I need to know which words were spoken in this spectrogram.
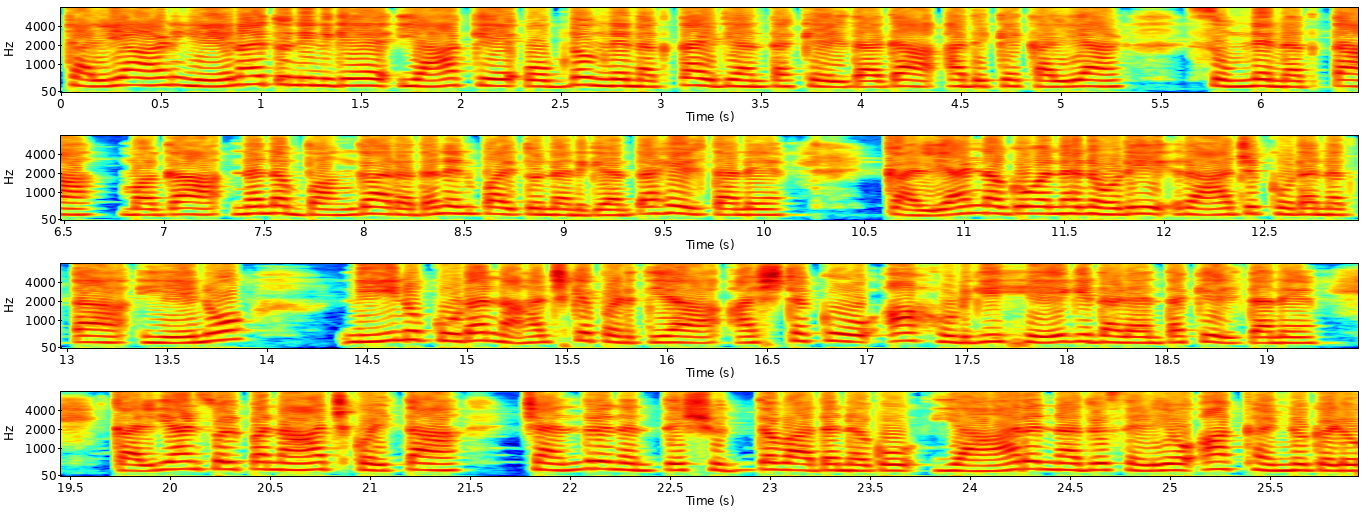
ಕಲ್ಯಾಣ್, ಏನಾಯ್ತು ನಿನಗೆ? ಯಾಕೆ ಒಬ್ನೊಬ್ನೆ ನಗ್ತಾ ಇದೆಯಾ? ಅಂತ ಕೇಳಿದಾಗ, ಅದಕ್ಕೆ ಕಲ್ಯಾಣ್, ಸುಮ್ನೆ ನಗ್ತಾ, ಮಗ, ನನ್ನ ಬಂಗಾರದ ನೆನಪಾಯ್ತು ನನಗೆ, ಅಂತ ಹೇಳ್ತಾನೆ. ಕಲ್ಯಾಣ್ ನಗುವನ್ನ ನೋಡಿ ರಾಜ ಕೂಡ ನಗ್ತಾ, ಏನು? ನೀನು ಕೂಡ ನಾಚಿಕೆ ಪಡ್ತೀಯಾ? ಅಷ್ಟಕ್ಕೂ ಆ ಹುಡುಗಿ ಹೇಗಿದ್ದಾಳೆ ಅಂತ ಕೇಳ್ತಾನೆ. ಕಲ್ಯಾಣ್ ಸ್ವಲ್ಪ ನಾಚ್ಕೊಳ್ತಾ, ಚಂದ್ರನಂತೆ ಶುದ್ಧವಾದ ನಗು, ಯಾರನ್ನಾದ್ರೂ ಸೆಳೆಯೋ ಆ ಕಣ್ಣುಗಳು,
